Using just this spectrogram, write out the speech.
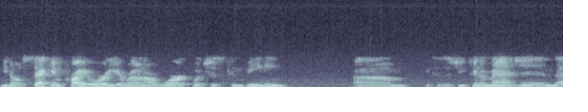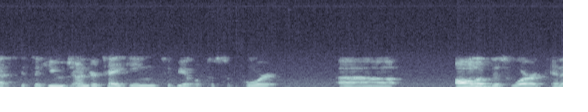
you know, second priority around our work, which is convening. Um, because as you can imagine, that's it's a huge undertaking to be able to support uh, all of this work and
